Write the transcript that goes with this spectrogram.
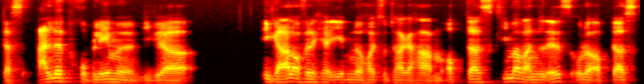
dass alle Probleme, die wir, egal auf welcher Ebene heutzutage haben, ob das Klimawandel ist oder ob das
